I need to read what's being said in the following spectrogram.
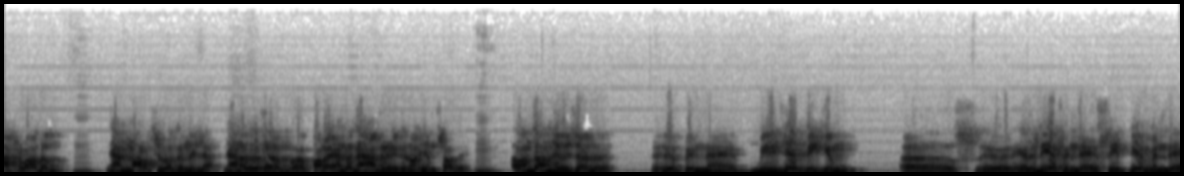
ആഹ്ലാദം. ഞാൻ മറച്ചു വെക്കുന്നില്ല. ഞാനത് പറയാൻ തന്നെ ആഗ്രഹിക്കുന്നു അജിംസാദെ അതെന്താന്ന് അതെന്താണെന്ന് ചോദിച്ചാൽ പിന്നെ ബി ജെ പിക്കും എൽ ഡി എഫിന്റെ സി പി എമ്മിന്റെ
